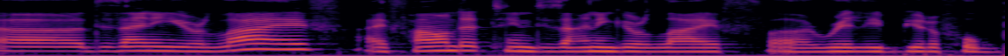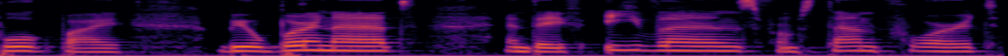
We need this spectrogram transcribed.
uh, Designing Your Life. I found it in Designing Your Life, a really beautiful book by Bill Burnett and Dave Evans from Stanford.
